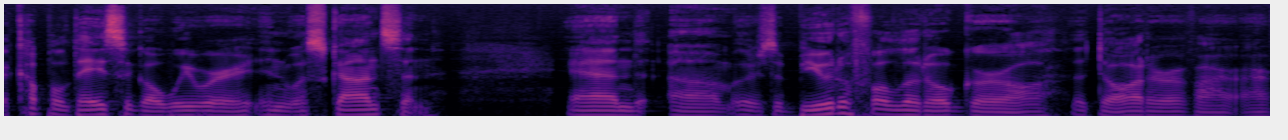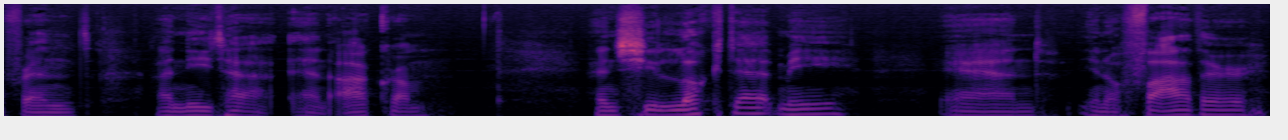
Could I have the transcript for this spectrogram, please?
a couple days ago, we were in Wisconsin, and um, there's a beautiful little girl, the daughter of our, our friends Anita and Akram. And she looked at me, and, you know, Father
